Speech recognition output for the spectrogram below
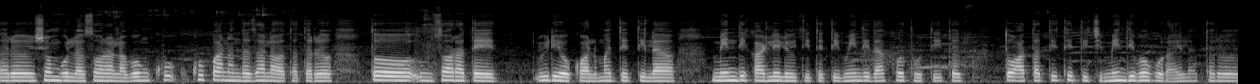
तर शंभूला स्वराला बघून खूप खूप आनंद झाला होता. तर तो स्वरा ते व्हिडिओ कॉलमध्ये तिला मेहंदी काढलेली होती तर ती मेहंदी दाखवत होती. तर तो आता तिथे तिची मेहंदी बघू राहिला. तर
